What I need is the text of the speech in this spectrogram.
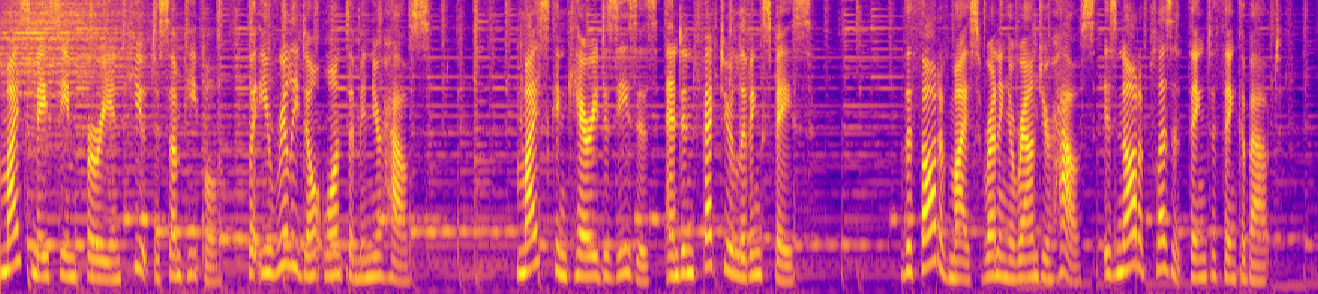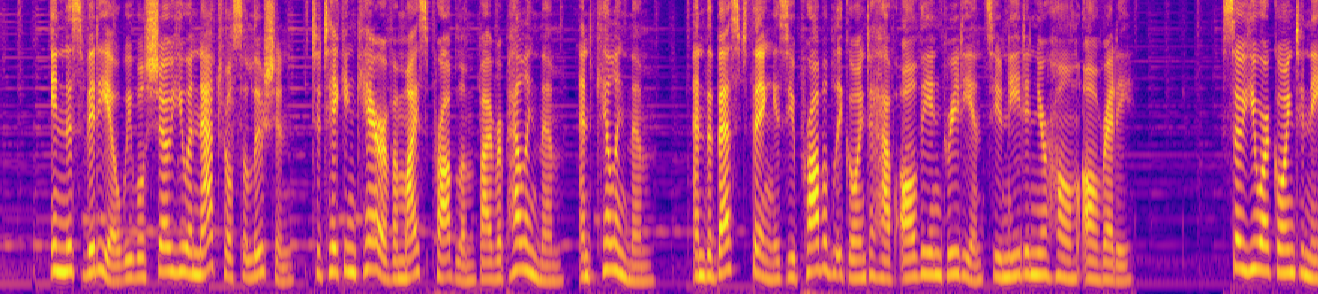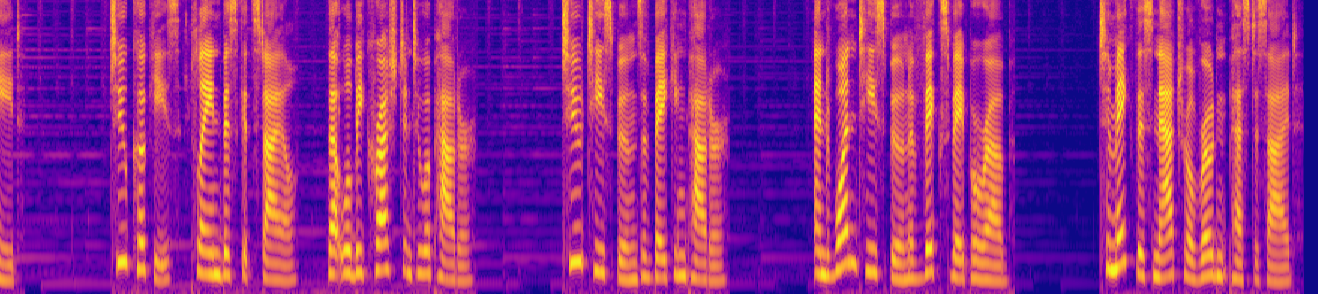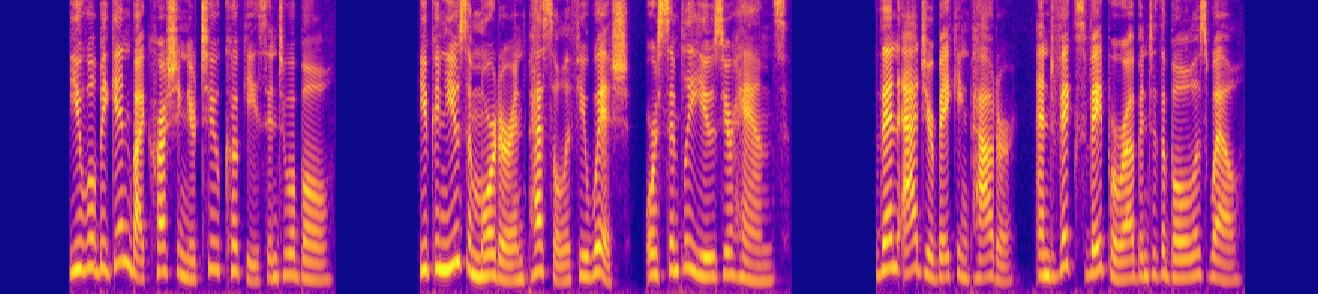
Mice may seem furry and cute to some people, but you really don't want them in your house. Mice can carry diseases and infect your living space. The thought of mice running around your house is not a pleasant thing to think about. In this video we will show you a natural solution to taking care of a mice problem by repelling them and killing them. And the best thing is you probably going to have all the ingredients you need in your home already. So you are going to need 2 cookies, plain biscuit style, that will be crushed into a powder. 2 teaspoons of baking powder. And 1 teaspoon of Vicks VapoRub. To make this natural rodent pesticide, you will begin by crushing your two cookies into a bowl. You can use a mortar and pestle if you wish, or simply use your hands. Then add your baking powder and Vicks VapoRub into the bowl as well.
